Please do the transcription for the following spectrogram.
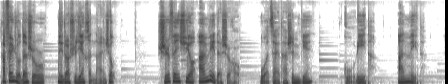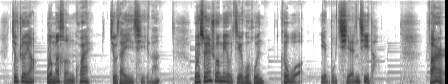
他分手的时候那段时间很难受，十分需要安慰的时候，我在他身边，鼓励他，安慰他。就这样，我们很快就在一起了。我虽然说没有结过婚，可我也不嫌弃他。反而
